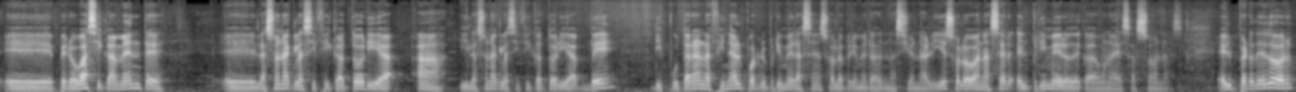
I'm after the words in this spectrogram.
Eh, pero básicamente la zona clasificatoria A y la zona clasificatoria B disputarán la final por el primer ascenso a la primera nacional. Y eso lo van a hacer el primero de cada una de esas zonas. El perdedor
